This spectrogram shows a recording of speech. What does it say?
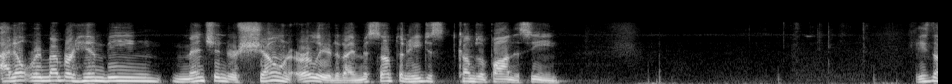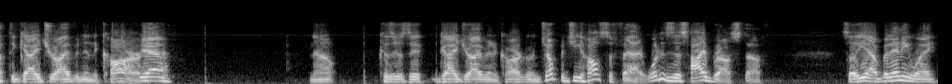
I don't remember him being mentioned or shown earlier. Did I miss something? Or he just comes upon the scene. He's not the guy driving in the car. Yeah. No, because there's a guy driving a car going, "Jumping Jehoshaphat. What is this highbrow stuff?" So yeah, but anyway.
